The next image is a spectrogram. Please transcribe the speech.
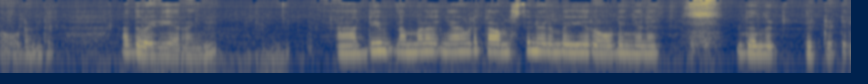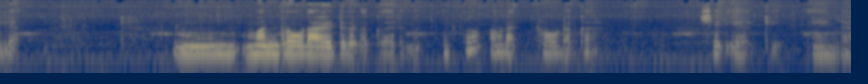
റോഡുണ്ട്. അതുവഴി ഇറങ്ങി. ആദ്യം നമ്മൾ ഞാൻ ഇവിടെ താമസത്തിന് വരുമ്പോൾ ഈ റോഡ് ഇങ്ങനെ ഇതൊന്നും വിട്ടിട്ടില്ല ഉം, മൺ റോഡായിട്ട് കിടക്കുമായിരുന്നു ഇപ്പോൾ അവിടെ റോഡൊക്കെ ശരിയാക്കി. എന്റെ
